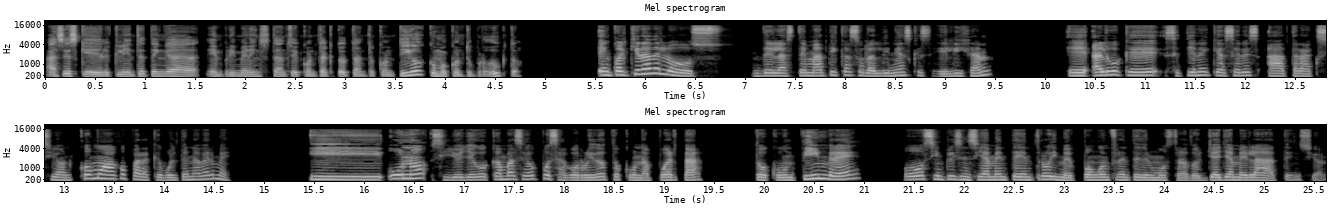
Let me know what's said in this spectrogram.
haces que el cliente tenga en primera instancia contacto tanto contigo como con tu producto. En cualquiera de los de las temáticas o las líneas que se elijan, eh, algo que se tiene que hacer es atracción. ¿Cómo hago para que volteen a verme? Y uno, si yo llego cambaceo, pues hago ruido, toco una puerta, toco un timbre, o simple y sencillamente entro y me pongo enfrente de un mostrador, ya llamé la atención.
